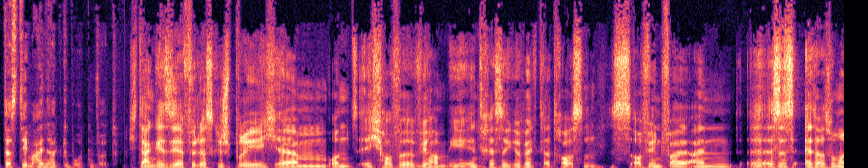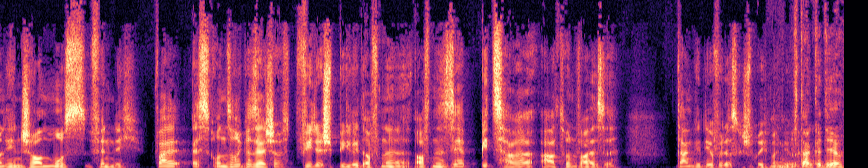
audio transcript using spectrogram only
dass dem Einhalt geboten wird. Ich danke sehr für das Gespräch ähm, und ich hoffe, wir haben Ihr Interesse geweckt da draußen. Es ist auf jeden Fall ein, äh, es ist etwas, wo man hinschauen muss, finde ich, weil es unsere Gesellschaft widerspiegelt auf eine, auf eine sehr bizarre Art und Weise. Danke dir für das Gespräch, mein Lieber. Ich danke dir.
